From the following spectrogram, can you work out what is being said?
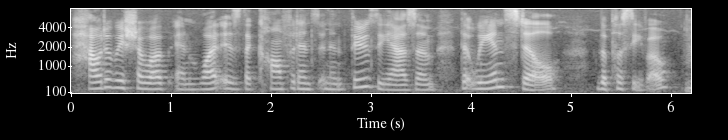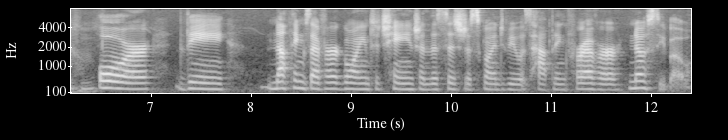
how do we show up and what is the confidence and enthusiasm that we instill the placebo mm-hmm. or the nothing's ever going to change and this is just going to be what's happening forever nocebo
